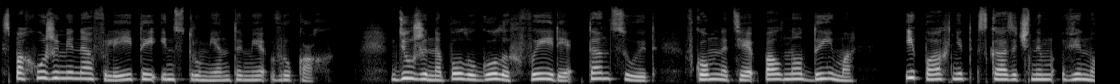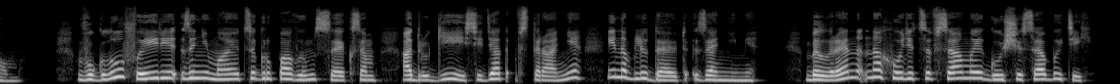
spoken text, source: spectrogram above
с похожими на флейты инструментами в руках. Дюжина полуголых Фейри танцует, в комнате полно дыма и пахнет сказочным вином. В углу Фейри занимаются групповым сексом, а другие сидят в стороне и наблюдают за ними. Белрен находится в самой гуще событий.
